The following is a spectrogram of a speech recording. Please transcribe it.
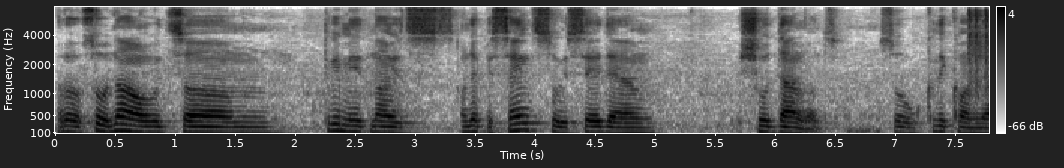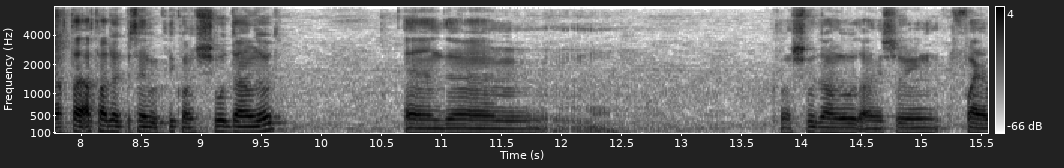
Hello so now it's um three minutes now it's 100 percent so we said um show download. So click on after after 100 percent we click on show download and um on show download and it's showing file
